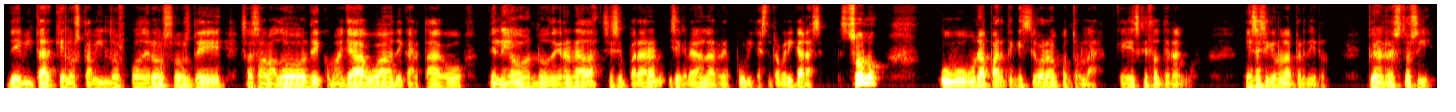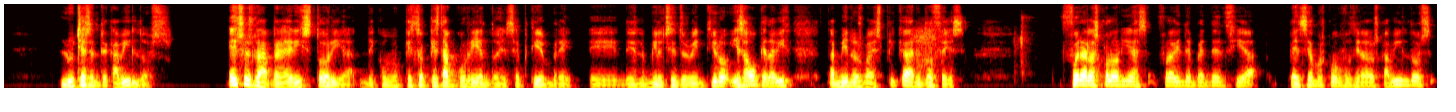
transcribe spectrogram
de evitar que los cabildos poderosos de San Salvador, de Comayagua, de Cartago, de León o de Granada se separaran y se crearan las repúblicas centroamericanas. Solo hubo una parte que sí lograron controlar, que es Quetzaltenango. Esa sí que no la perdieron. Pero el resto sí. Luchas entre cabildos. Eso es la verdadera historia de cómo, qué, está ocurriendo en septiembre eh, del 1821 y es algo que David también nos va a explicar. Entonces, fuera las colonias, fuera la independencia, pensemos cómo funcionan los cabildos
